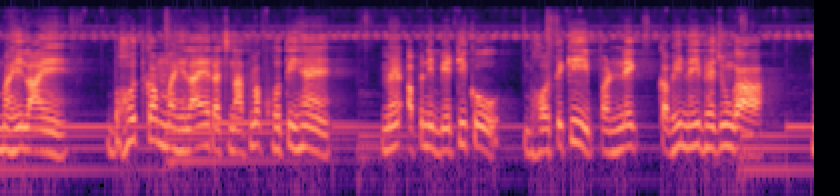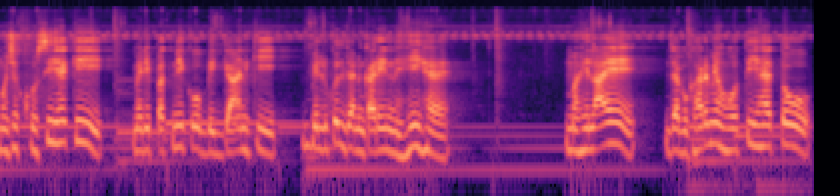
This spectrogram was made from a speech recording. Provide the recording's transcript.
महिलाएँ, बहुत कम महिलाएँ रचनात्मक होती हैं। मैं अपनी बेटी को भौतिकी पढ़ने कभी नहीं भेजूँगा। मुझे खुशी है कि मेरी पत्नी को विज्ञान की बिल्कुल जानकारी नहीं है। महिलाएँ जब घर में होती हैं तो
